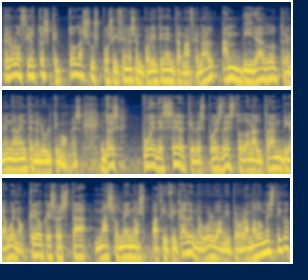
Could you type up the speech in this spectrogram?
pero lo cierto es que todas sus posiciones en política internacional han virado tremendamente en el último mes. Entonces, Puede ser que después de esto Donald Trump diga, bueno, creo que eso está más o menos pacificado y me vuelvo a mi programa doméstico,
